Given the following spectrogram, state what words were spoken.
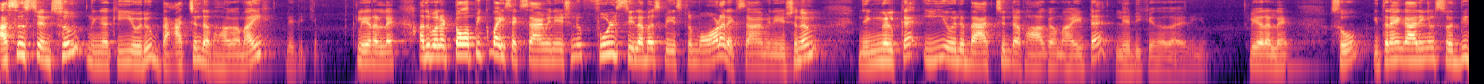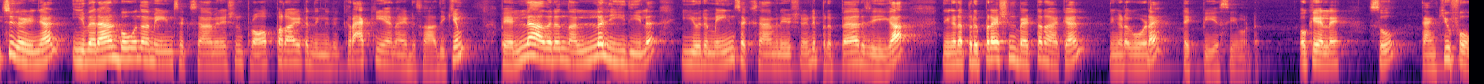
അസിസ്റ്റൻസും നിങ്ങൾക്ക് ഈ ഒരു ബാച്ചിന്റെ ഭാഗമായി ലഭിക്കും. ക്ലിയർ അല്ലേ? അതുപോലെ ടോപ്പിക് വൈസ് എക്സാമിനേഷനും ഫുൾ സിലബസ് ബേസ്ഡ് മോഡൽ എക്സാമിനേഷനും നിങ്ങൾക്ക് ഈ ഒരു ബാച്ചിന്റെ ഭാഗമായിട്ട് ലഭിക്കുന്നതായിരിക്കും. ക്ലിയർ അല്ലേ? സോ ഇത്രയും കാര്യങ്ങൾ ശ്രദ്ധിച്ചു കഴിഞ്ഞാൽ ഈ വരാൻ പോകുന്ന മെയിൻസ് എക്സാമിനേഷൻ പ്രോപ്പറായിട്ട് നിങ്ങൾക്ക് ക്രാക്ക് ചെയ്യാനായിട്ട് സാധിക്കും. അപ്പോൾ എല്ലാവരും നല്ല രീതിയിൽ ഈ ഒരു മെയിൻസ് എക്സാമിനേഷന് വേണ്ടി പ്രിപ്പയർ ചെയ്യുക. നിങ്ങളുടെ പ്രിപ്പറേഷൻ ബെറ്റർ ആക്കാൻ നിങ്ങളുടെ കൂടെ ടെക് പി എസ് സിയും ഉണ്ട്. ഓക്കെ അല്ലേ? So thank you for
